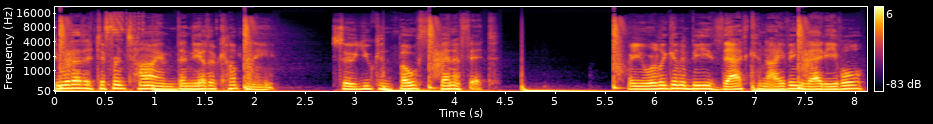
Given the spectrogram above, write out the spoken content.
do it at a different time than the other company so you can both benefit. Are you really gonna be that conniving, that evil,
